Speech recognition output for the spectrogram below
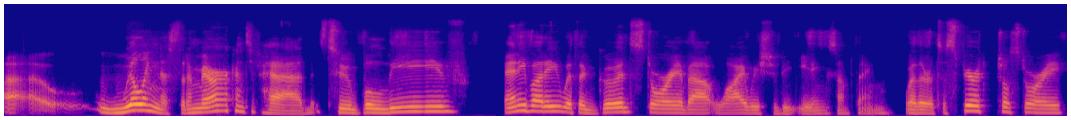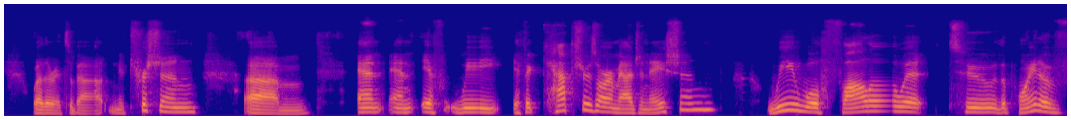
uh, willingness that Americans have had to believe anybody with a good story about why we should be eating something, whether it's a spiritual story, whether it's about nutrition. Um, and, and if we if it captures our imagination, we will follow it to the point of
